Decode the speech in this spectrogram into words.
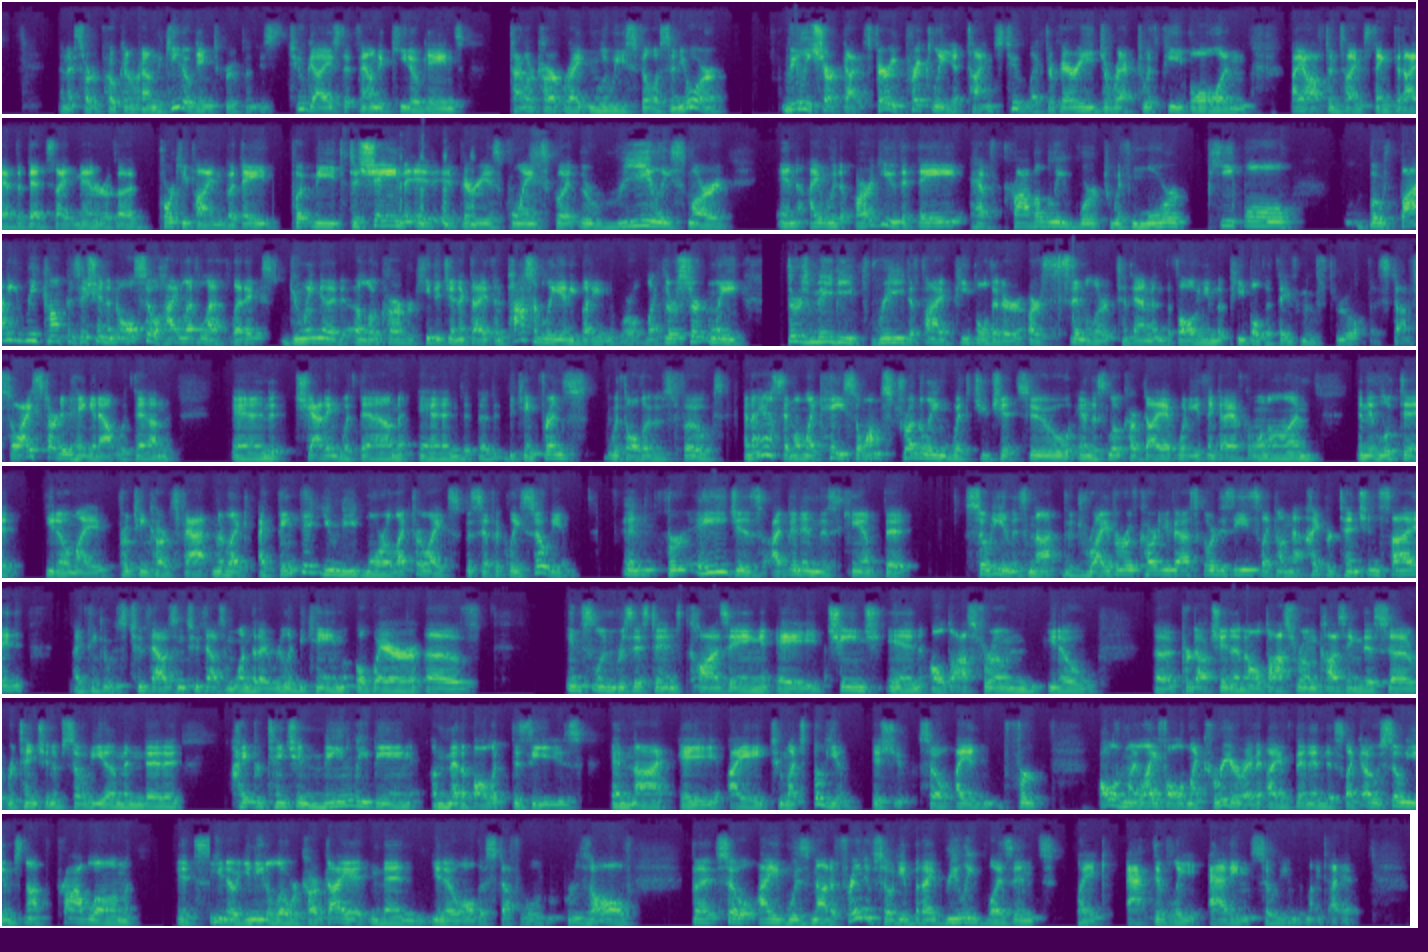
And I started poking around the Ketogains group. And these two guys that founded Ketogains, Tyler Cartwright and Luis Villasenor, really sharp guys, very prickly at times too. Like they're very direct with people. And I oftentimes think that I have the bedside manner of a porcupine, but they put me to shame at, at various points. But they're really smart. And I would argue that they have probably worked with more people both body recomposition and also high level athletics doing a, a, low carb or ketogenic diet than possibly anybody in the world. Like there's certainly there's maybe three to five people that are are similar to them and the volume of people that they've moved through all this stuff. So I started hanging out with them and chatting with them and uh, became friends with all those folks. And I asked them, I'm like, hey, so I'm struggling with jujitsu and this low carb diet. What do you think I have going on? And they looked at you know, my protein, carbs, fat. And they're like, I think that you need more electrolytes, specifically sodium. And for ages, I've been in this camp that sodium is not the driver of cardiovascular disease, like on that hypertension side. I think it was 2000, 2001 that I really became aware of insulin resistance causing a change in aldosterone, you know, uh, production and aldosterone causing this uh, retention of sodium and that it hypertension mainly being a metabolic disease and not a I ate too much sodium issue. So I had for all of my life, all of my career, I've, I've been in this like, oh, sodium's not the problem. It's, you know, you need a lower carb diet and then, you know, all this stuff will resolve. But so I was not afraid of sodium, but I really wasn't like actively adding sodium to my diet.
